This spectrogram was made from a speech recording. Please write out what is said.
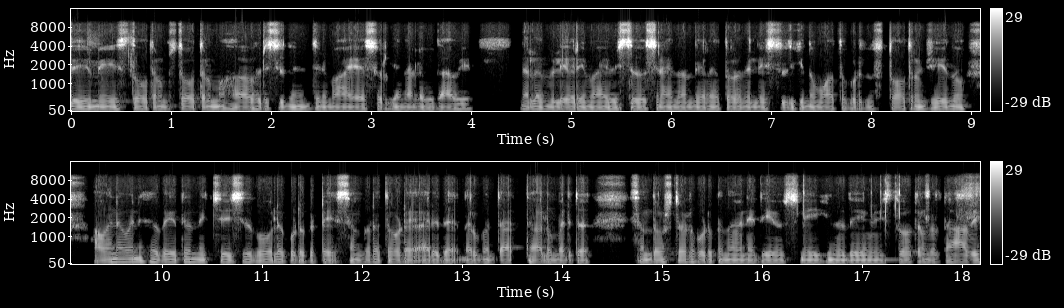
ദൈവമേ സ്തോത്രം സ്തോത്രം. മഹാപരിശുദ്ധനത്തിനുമായ സ്വർഗീയ നല്ല പിതാവേ നല്ല വിലയേറിയമായ വിശ്വാസനായി നന്ദിറത്തോടെ നിന്നെ സ്തുതിക്കുന്നു മാത്രപ്പെടുന്നു സ്തോത്രം ചെയ്യുന്നു. അവനവൻ ഹൃദയത്തിൽ നിശ്ചയിച്ചതുപോലെ കൊടുക്കട്ടെ സങ്കടത്തോടെ അരുത് നിർബന്ധത്താലും അരുത് സന്തോഷത്തോടെ കൊടുക്കുന്നവനെ ദൈവം സ്നേഹിക്കുന്നു. ദൈവമേ സ്തോത്രം കർത്താവെ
